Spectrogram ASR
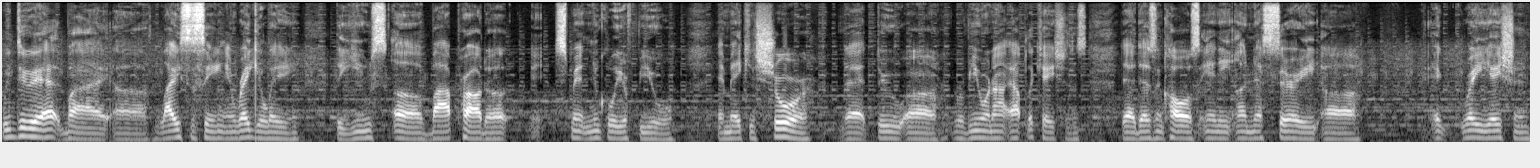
We do that by uh, licensing and regulating the use of byproduct spent nuclear fuel and making sure that through uh, reviewing our applications that doesn't cause any unnecessary uh, radiation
